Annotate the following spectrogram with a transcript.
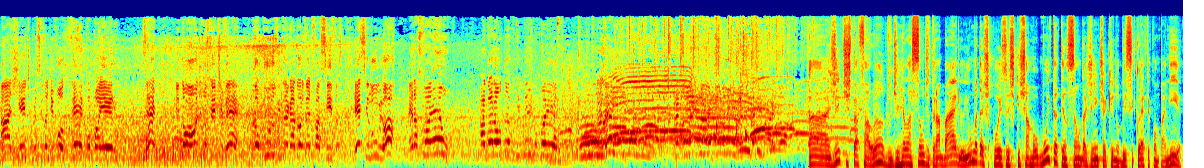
a gente precisa de você, companheiro certo? Então aonde você estiver, procura os entregadores antifascistas. Esse número, ó, era só eu. Agora olha o tanto que tem, companheiro. A gente está falando de relação de trabalho e uma das coisas que chamou muita atenção da gente aqui no Bicicleta e Companhia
